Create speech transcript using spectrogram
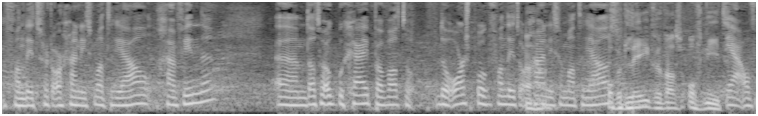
van dit soort organisch materiaal gaan vinden. Ehm, dat we ook begrijpen wat de- oorsprong van dit organische materiaal is. Of het leven was of niet? Ja, of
